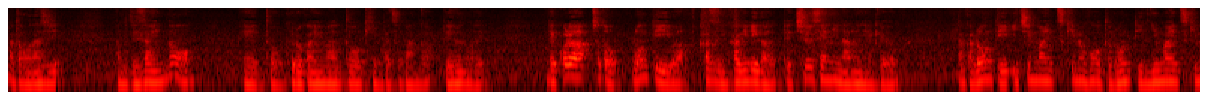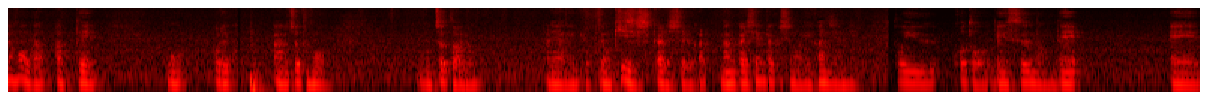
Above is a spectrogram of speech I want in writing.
また同じあのデザインの、えー、と黒髪版と金髪版が出るので。でこれはちょっとロンティーは数に限りがあって抽選になるんやけどなんかロンティー1枚付きの方とロンティー2枚付きの方があってもう俺あのちょっともうもうちょっとあのあれやねんけどでも生地しっかりしてるから何回洗濯してもいい感じやねということですのでえーっ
